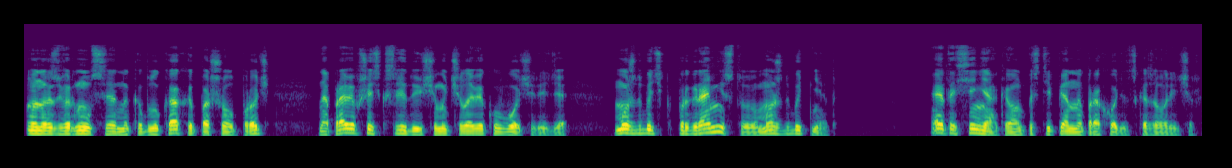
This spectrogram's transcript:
Он развернулся на каблуках и пошел прочь, направившись к следующему человеку в очереди. Может быть, к программисту, может быть, нет. «Это синяк, и он постепенно проходит», — сказал Ричард.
